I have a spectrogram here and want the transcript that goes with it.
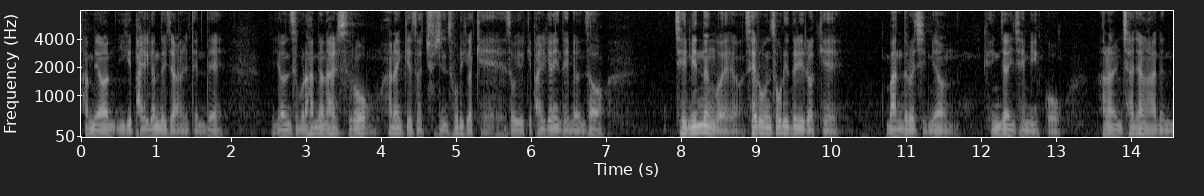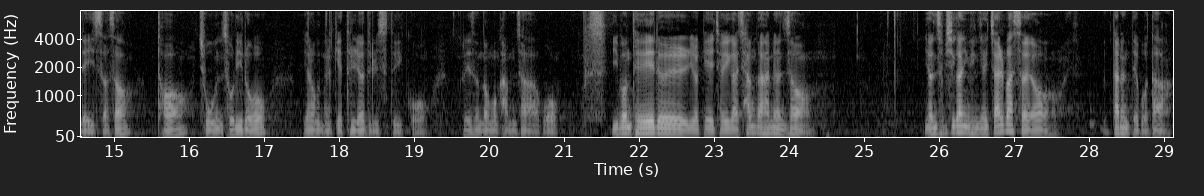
하면 이게 발견되지 않을 텐데 연습을 하면 할수록 하나님께서 주신 소리가 계속 이렇게 발견이 되면서 재밌는 거예요. 새로운 소리들이 이렇게 만들어지면 굉장히 재미있고 하나님 찬양하는 데 있어서 더 좋은 소리로 여러분들께 들려드릴 수도 있고 그래서 너무 감사하고 이번 대회를 이렇게 저희가 참가하면서 연습 시간이 굉장히 짧았어요. 다른 때보다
